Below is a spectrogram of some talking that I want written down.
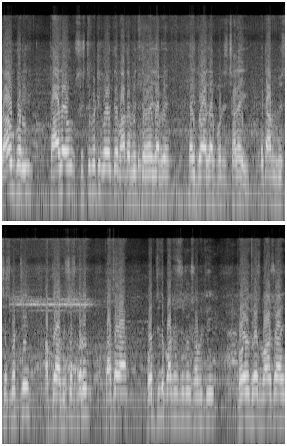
নাও করি, তাহলেও সিস্টেমেটিক ওয়েতে ভাতা বৃদ্ধি হয়ে যাবে। এই দু হাজার পঁচিশ ছাড়াই এটা আমি বিশ্বাস করছি। আপনারা বিশ্বাস করুন। তাছাড়া বঞ্চিত পার্শ্ব শিক্ষক সমিতি গৌরব ঘোষ মহাশয়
